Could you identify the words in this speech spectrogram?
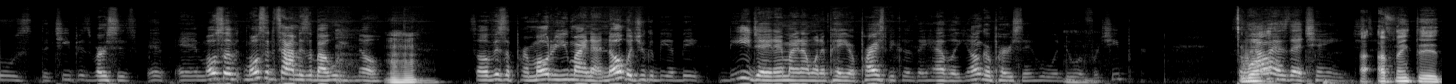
who's the cheapest versus, and, and most of most of the time it's about who you know. hmm So if it's a promoter you might not know, but you could be a big DJ, they might not want to pay your price because they have a younger person who would do it for cheaper. So Well, how has that changed? I, I think that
